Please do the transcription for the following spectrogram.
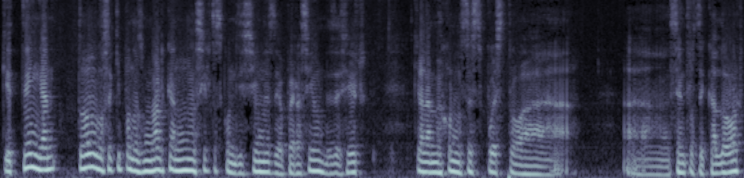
que tengan, todos los equipos nos marcan unas ciertas condiciones de operación, es decir, que a lo mejor no esté expuesto a, centros de calor,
